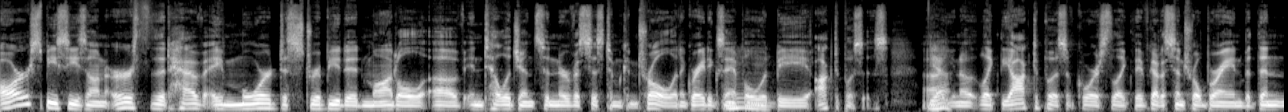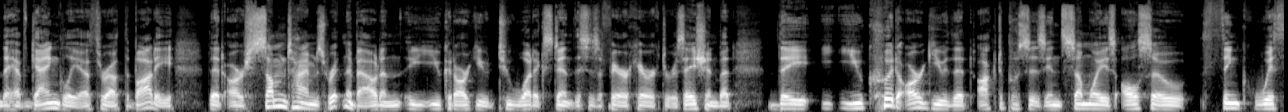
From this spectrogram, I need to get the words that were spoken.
are species on Earth that have a more distributed model of intelligence and nervous system control. And a great example hmm. would be octopuses. Uh, Yeah. You know, like the octopus, of course, like they've got a central brain, but then they have ganglia throughout the body that are sometimes written about. And you could argue to what extent this is a fair characterization, but they, you could argue that octopuses in some ways also think with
